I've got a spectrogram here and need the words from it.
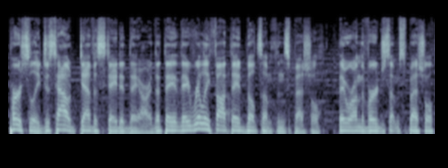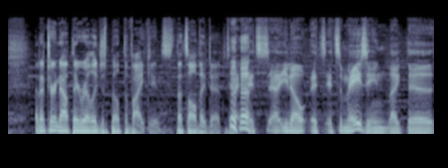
personally, just how devastated they are. That they they really thought they had built something special. They were on the verge of something special, and it turned out they really just built the Vikings. That's all they did. it's uh, you know it's it's amazing like the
